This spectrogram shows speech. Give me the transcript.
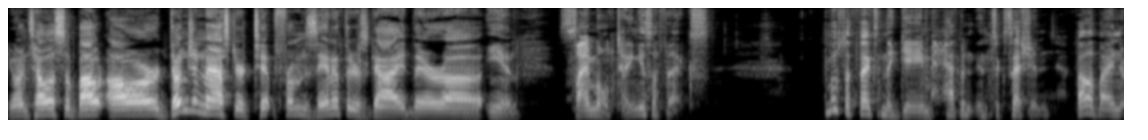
You want to tell us about our dungeon master tip from Xanathar's guide there, uh, Ian? Simultaneous effects. Most effects in the game happen in succession, followed by an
